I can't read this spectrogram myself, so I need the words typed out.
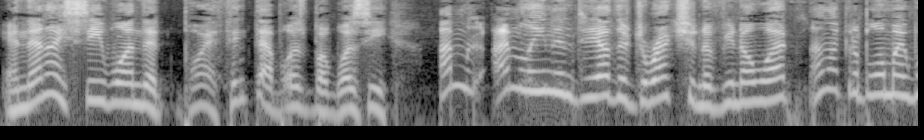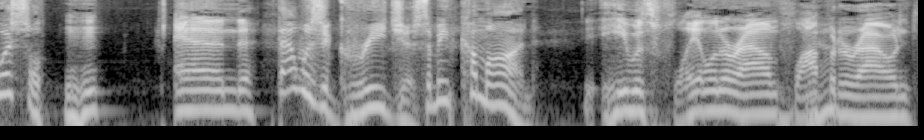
and then I see one that, boy, I think that was, but was he? I'm I'm leaning the other direction of, you know what? I'm not going to blow my whistle. And That was egregious. I mean, come on. he was flailing around, flopping around.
